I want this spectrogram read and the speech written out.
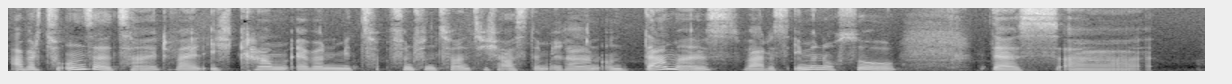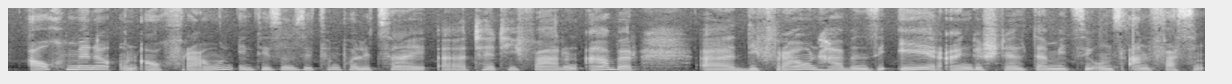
Aber zu unserer Zeit, weil ich kam eben mit 25 aus dem Iran und damals war es immer noch so, dass äh, auch Männer und auch Frauen in dieser Sittenpolizei äh, tätig waren, aber äh, die Frauen haben sie eher angestellt, damit sie uns anfassen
